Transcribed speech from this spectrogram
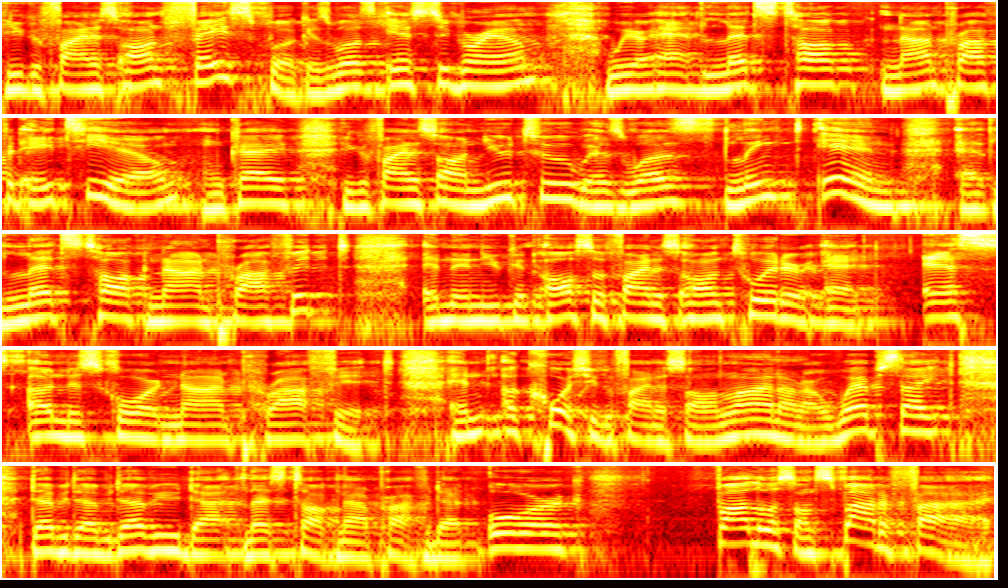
You can find us on Facebook as well as Instagram. We are at Let's Talk Nonprofit ATL, okay? You can find us on YouTube as well as LinkedIn at Let's Talk Nonprofit. And then you can also find us on Twitter at S underscore nonprofit. And of course, you can find us online on our website, www.letstalknonprofit.org. Follow us on Spotify,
